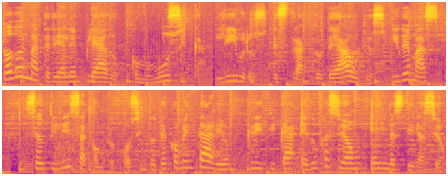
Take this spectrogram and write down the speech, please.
Todo el material empleado, como música, libros, extractos de audios y demás, se utiliza con propósitos de comentario, crítica, educación e investigación.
